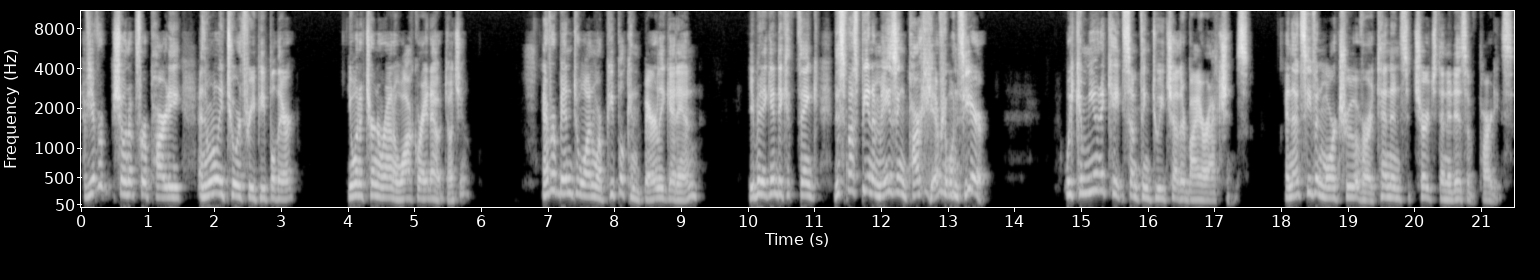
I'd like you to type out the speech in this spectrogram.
Have you ever shown up for a party and there were only two or three people there? You want to turn around and walk right out, don't you? Ever been to one where people can barely get in? You begin to think, this must be an amazing party. Everyone's here. We communicate something to each other by our actions. And that's even more true of our attendance at church than it is of parties.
